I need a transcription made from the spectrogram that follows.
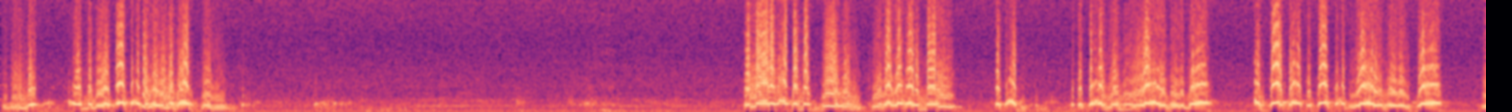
sidii le yani nabiga faatixada ma ilaa ragcata masbuuqin kii laga hormari ragcadiisa maa watatacayani waa aynayda alfaatixatu faatixdi waa aynayeysaa fi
